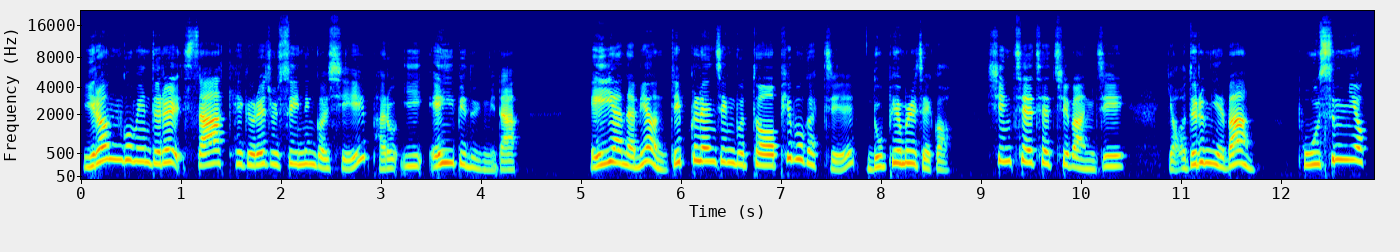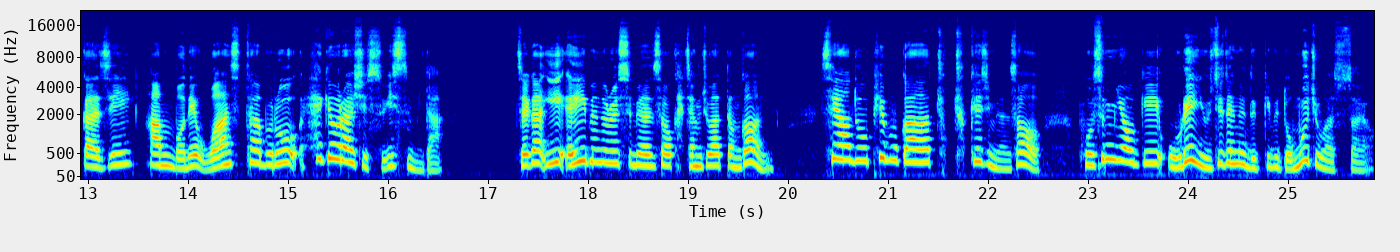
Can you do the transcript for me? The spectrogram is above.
이런 고민들을 싹 해결해 줄 수 있는 것이 바로 이 에이비누입니다. A 하나면 딥클렌징부터 피부 각질, 노폐물 제거, 신체 채취 방지, 여드름 예방, 보습력까지 한 번에 원스톱으로 해결하실 수 있습니다. 제가 이 에이비누를 쓰면서 가장 좋았던 건 세안 후 피부가 촉촉해지면서 보습력이 오래 유지되는 느낌이 너무 좋았어요.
